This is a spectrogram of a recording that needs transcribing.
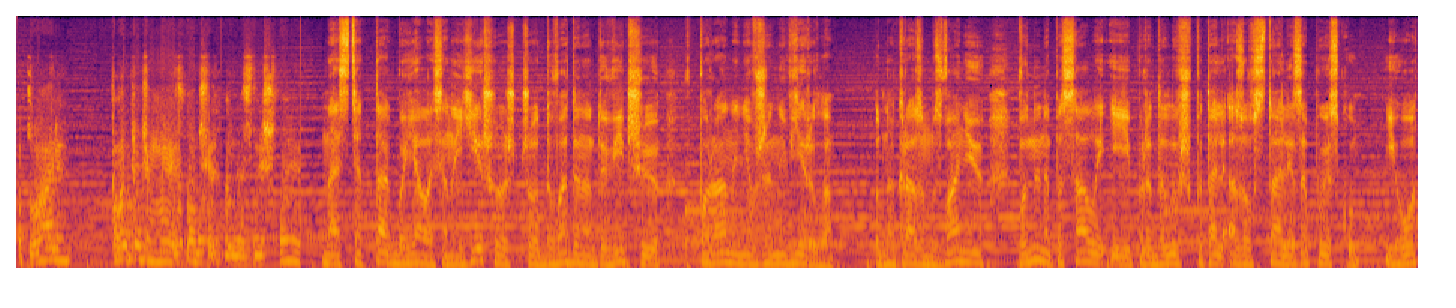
підвалі. Але потім ми хлопці мене знайшли. Настя так боялася найгіршого, що доведена до відчаю в поранення вже не вірила. Однак разом з Ванією вони написали і передали в шпиталь Азовсталі записку. І от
